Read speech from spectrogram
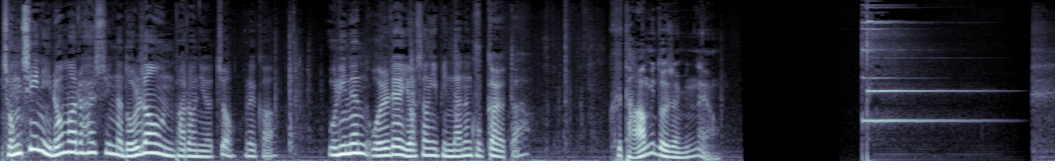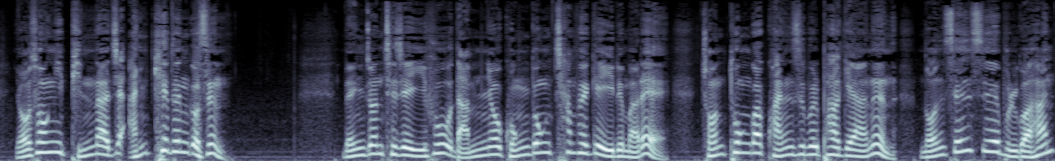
정치인이 이런 말을 할 수 있나 놀라운 발언이었죠. 그러니까 우리는 원래 여성이 빛나는 국가였다. 그 다음이 더 재밌네요. 여성이 빛나지 않게 된 것은 냉전 체제 이후 남녀 공동 참회계 이름 아래 전통과 관습을 파괴하는 넌센스에 불과한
